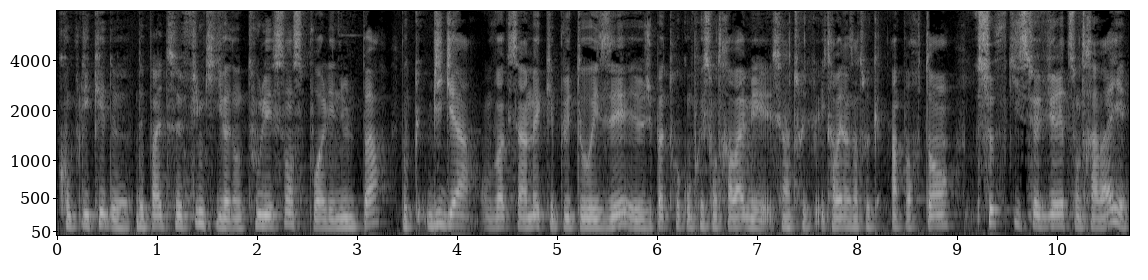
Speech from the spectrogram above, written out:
compliqué de parler de ce film qui va dans tous les sens pour aller nulle part. Donc, Bigard, on voit que c'est un mec qui est plutôt aisé. Euh, J'ai pas trop compris son travail, mais c'est un truc, il travaille dans un truc important. Sauf qu'il se fait virer de son travail.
